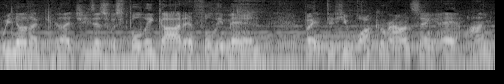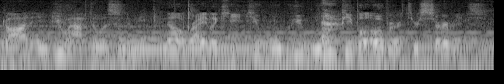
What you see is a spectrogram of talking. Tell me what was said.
We know that, that Jesus was fully God and fully man, but did he walk around saying, "Hey, I'm God and you have to listen to me"? No, right? Like he he he wooed people over through service.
